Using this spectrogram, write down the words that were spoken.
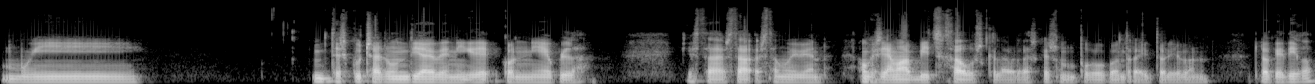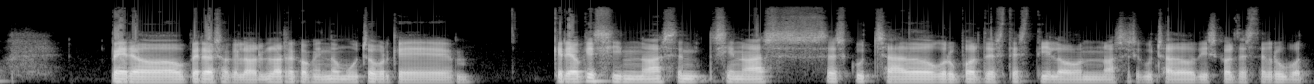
muy de escuchar un día de con niebla. Está, está, está muy bien. Aunque se llama Beach House, que la verdad es que es un poco contradictorio con lo que digo. Pero, pero eso, que lo, recomiendo mucho porque creo que si no has si no has escuchado grupos de este estilo, no has escuchado discos de este grupo,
